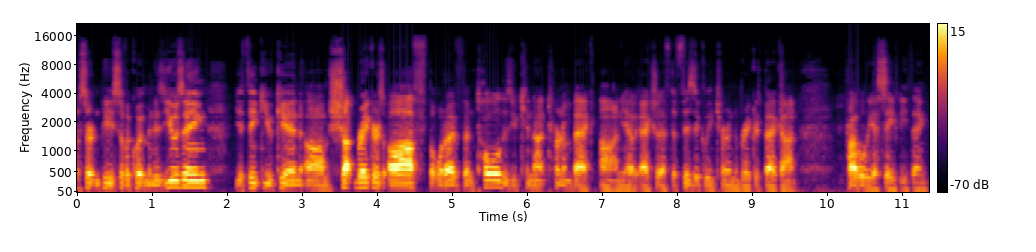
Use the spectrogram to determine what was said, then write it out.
a certain piece of equipment is using. You think you can um, shut breakers off, but what I've been told is you cannot turn them back on. You actually have to physically turn the breakers back on. Probably a safety thing.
